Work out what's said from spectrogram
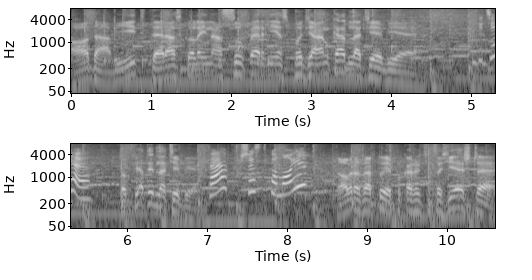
O, Dawid, teraz kolejna super niespodzianka dla ciebie. Gdzie? To kwiaty dla ciebie. Tak? Wszystko moje? Dobra, żartuję, pokażę ci coś jeszcze.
